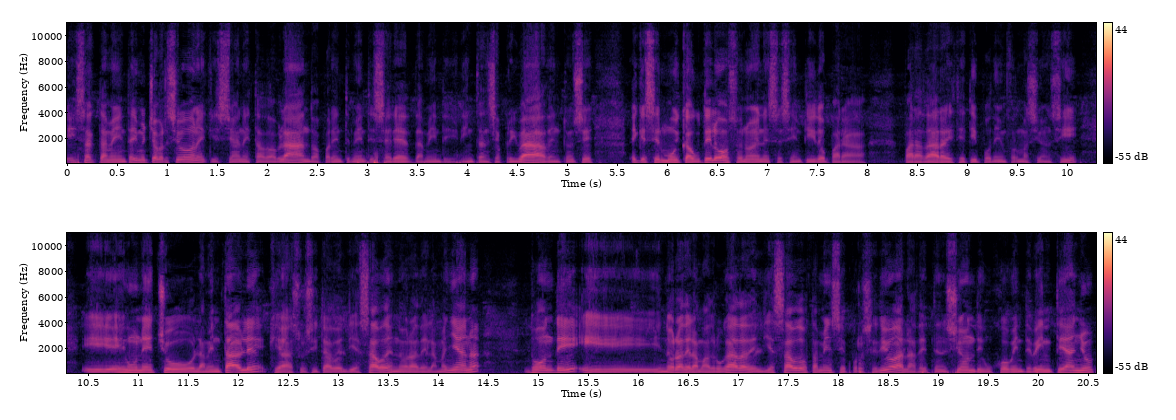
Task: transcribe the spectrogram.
exactamente, hay muchas versiones que se han estado hablando, aparentemente sería también de, instancia privada, entonces hay que ser muy cauteloso ¿no? en ese sentido para, para dar este tipo de información. ¿sí? Eh, es un hecho lamentable que ha suscitado el día sábado en hora de la mañana donde eh, en hora de la madrugada del día sábado también se procedió a la detención de un joven de 20 años,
